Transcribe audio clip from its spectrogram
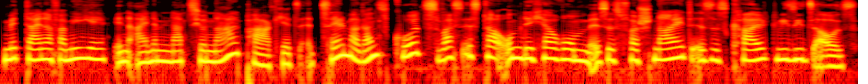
mit deiner Familie in einem Nationalpark. Jetzt erzähl mal ganz kurz, was ist da um dich herum? Ist es verschneit? Ist es kalt? Wie sieht's aus?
